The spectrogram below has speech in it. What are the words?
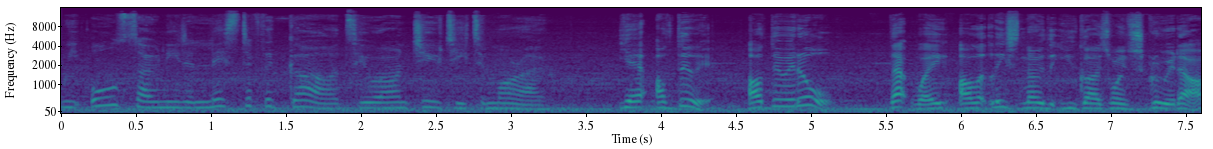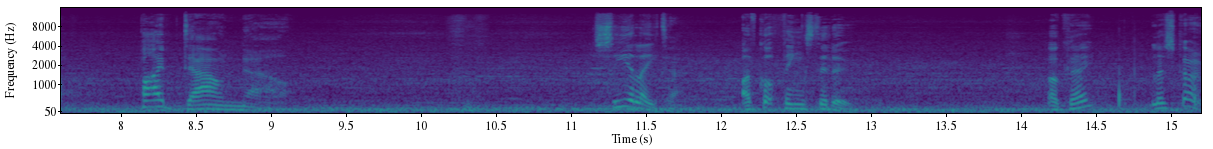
We also need a list of the guards who are on duty tomorrow. Yeah, I'll do it. I'll do it all. That way, I'll at least know that you guys won't screw it up. Pipe down now. See you later. I've got things to do. Okay, let's go.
